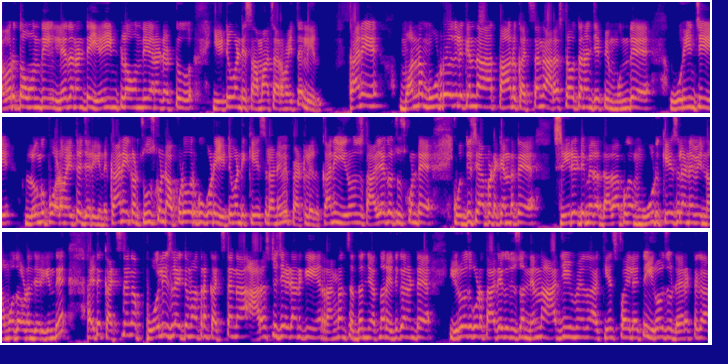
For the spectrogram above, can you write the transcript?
ఎవరితో ఉంది లేదనంటే ఏ ఇంట్లో ఉంది అనేటట్టు ఎటువంటి సమాచారం అయితే లేదు. కానీ మొన్న మూడు రోజుల కింద తాను ఖచ్చితంగా అరెస్ట్ అవుతానని చెప్పి ముందే ఊహించి లొంగిపోవడం అయితే జరిగింది. కానీ ఇక్కడ చూసుకుంటే అప్పటి వరకు కూడా ఎటువంటి కేసులు అనేవి పెట్టలేదు. కానీ ఈ రోజు తాజాగా చూసుకుంటే కొద్దిసేపటి కిందటే శ్రీరెడ్డి మీద దాదాపుగా మూడు కేసులు అనేవి నమోదవడం జరిగింది. అయితే ఖచ్చితంగా పోలీసులు అయితే మాత్రం ఖచ్చితంగా అరెస్ట్ చేయడానికి రంగం సిద్ధం చేస్తున్నారు. ఎందుకంటే ఈ రోజు కూడా తాజాగా చూసాం నిన్న ఆర్జీవీ మీద కేసు ఫైల్ అయితే ఈ రోజు డైరెక్ట్గా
